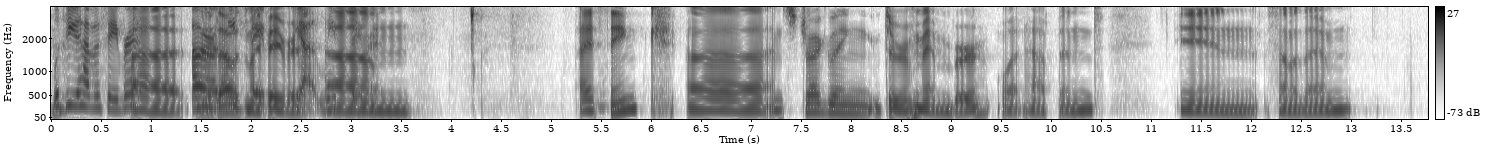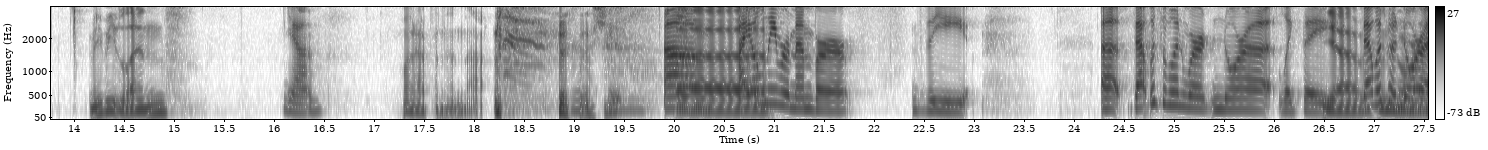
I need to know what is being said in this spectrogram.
well, do you have a favorite? Uh, Or no, that was my fav- favorite. yeah, least favorite. Um, I think uh, I'm struggling to remember what happened in some of them. Maybe Lens. yeah. What happened in that? Oh, shoot. Um, I only remember the. Uh, that was the one where Nora, like they, Yeah, it that was was a Nora, Nora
